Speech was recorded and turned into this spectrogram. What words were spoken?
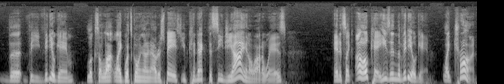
the the video game looks a lot like what's going on in outer space. You connect the CGI in a lot of ways, and it's like, oh, okay, he's in the video game, like Tron,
